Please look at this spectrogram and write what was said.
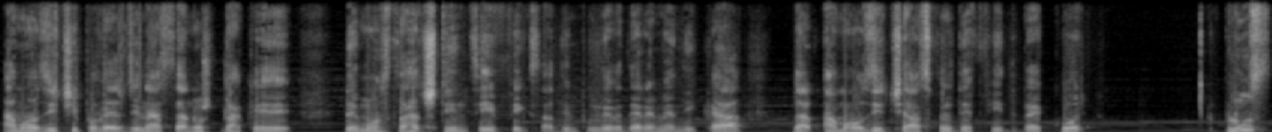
Am auzit și povești din astea, nu știu dacă e demonstrat științific sau din punct de vedere medical, dar am auzit și astfel de feedback-uri. Plus,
